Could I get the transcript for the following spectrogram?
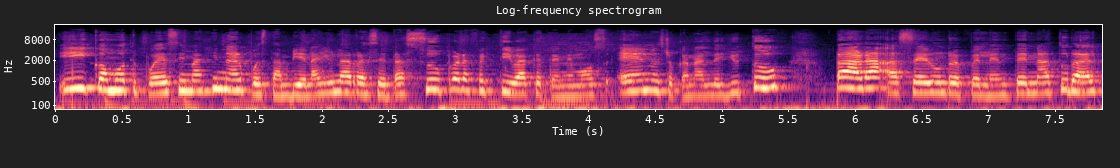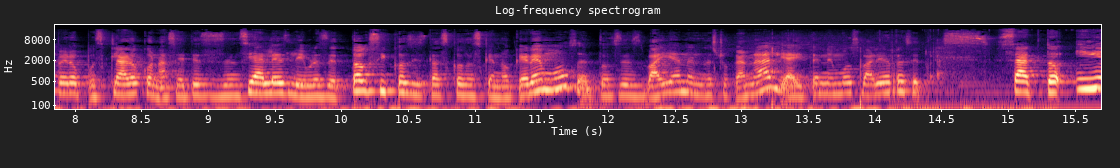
Y como te puedes imaginar, pues también hay una receta súper efectiva que tenemos en nuestro canal de YouTube para hacer un repelente natural, pero pues claro, con aceites esenciales, libres de tóxicos y estas cosas que no queremos. Entonces vayan a nuestro canal y ahí tenemos varias recetas. Exacto. Y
